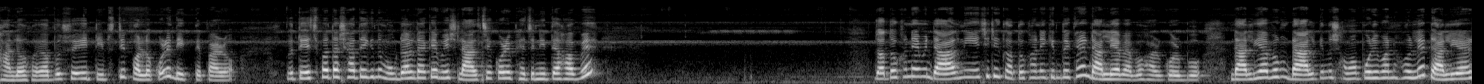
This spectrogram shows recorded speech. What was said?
ভালো হয়। অবশ্যই এই টিপসটি ফলো করে দেখতে পারো। তো তেজপাতার সাথে কিন্তু মুগ ডালটাকে বেশ লালচে করে ভেজে নিতে হবে। যতখানি আমি ডাল নিয়েছি, ঠিক ততখানি কিন্তু এখানে ডালিয়া ব্যবহার করব। ডালিয়া এবং ডাল কিন্তু সমপরিমাণ হলে ডালিয়ার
